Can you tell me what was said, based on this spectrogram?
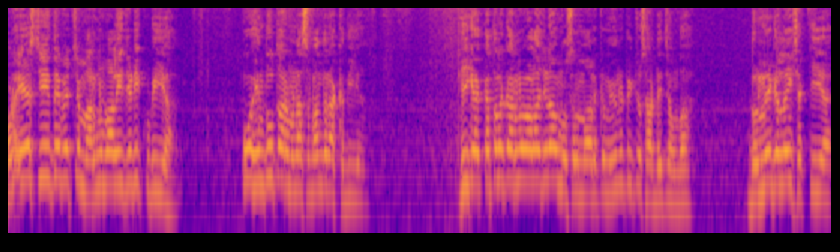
ਹੁਣ ਇਸ ਚੀਜ਼ ਦੇ ਵਿੱਚ ਮਰਨ ਵਾਲੀ ਜਿਹੜੀ ਕੁੜੀ ਆ, ਉਹ ਹਿੰਦੂ ਧਰਮ ਨਾਲ ਸੰਬੰਧ ਰੱਖਦੀ ਆ। ਠੀਕ ਹੈ, ਕਤਲ ਕਰਨ ਵਾਲਾ ਜਿਹੜਾ ਉਹ ਮੁਸਲਮਾਨ ਕਮਿਊਨਿਟੀ ਚੋਂ ਸਾਡੇ ਚ ਆਉਂਦਾ। ਦੋਨੇ ਗੱਲਾਂ ਹੀ ਸ਼ੱਕੀ ਆ।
